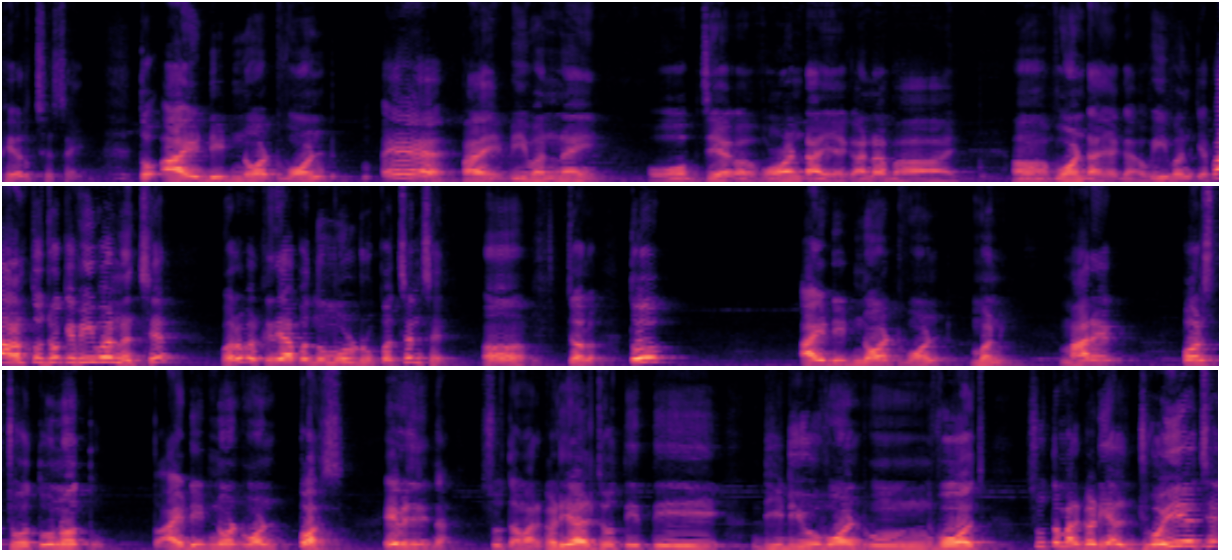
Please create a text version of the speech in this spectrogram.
ફેર છે સાહેબ. તો આઈ ડીડ નોટ વોન્ટ એ, ભાઈ વી વન નહીં. ઓબ્જેક્ટ વોન્ટ આયેગા ના, ભાઈ. હા વોન્ટ આયેગા વી વન કે આમ તો જો કે વી વન જ છે. બરોબર? ક્રિયાપદનું મૂળ રૂપ જ છે ને સાહેબ? હા, ચલો. તો I did not want money મારે પર્સ જોતું નહોતું. તો I did not want purse એવી જ રીતના. શું તમારે ઘડિયાળ જોતી હતી? ડીડ યુ વોન્ટ વોચ શું તમારે ઘડિયાળ જોઈએ છે?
